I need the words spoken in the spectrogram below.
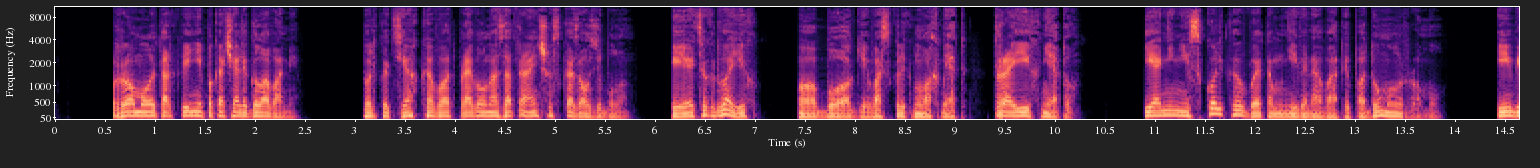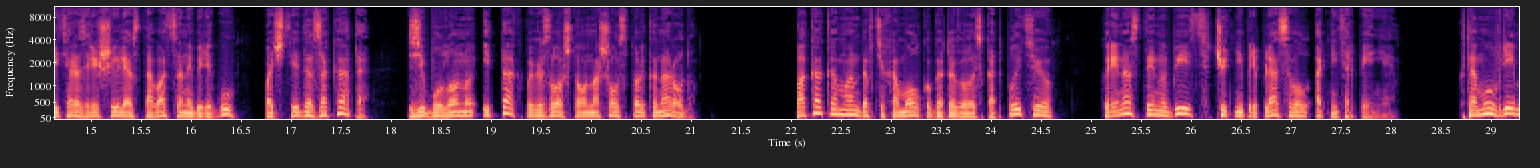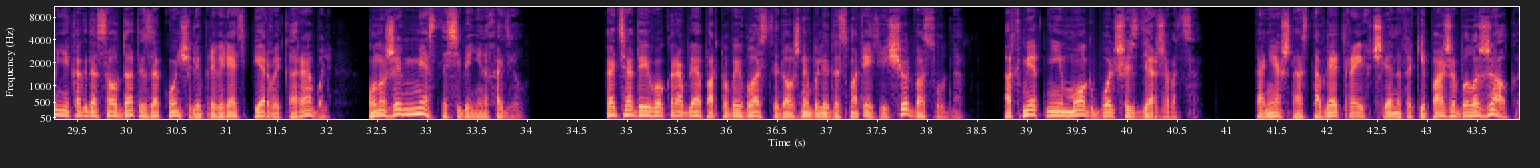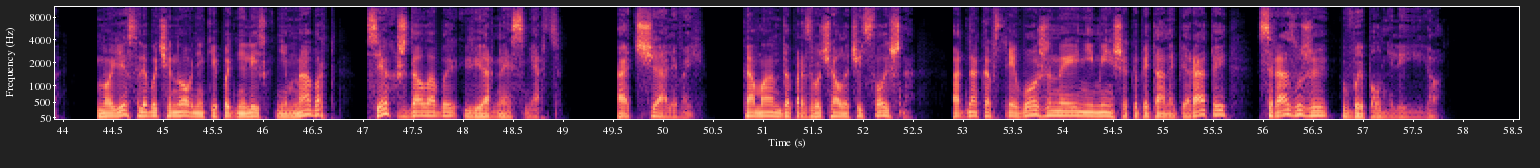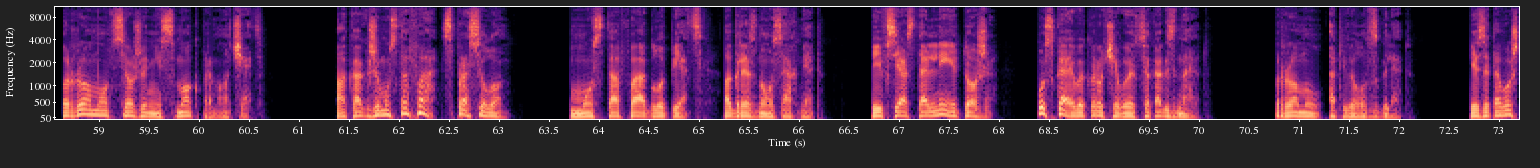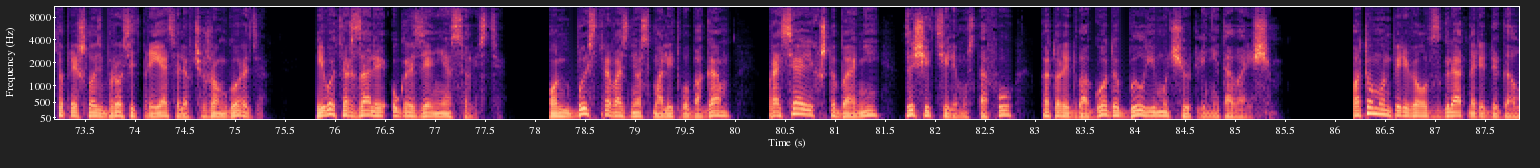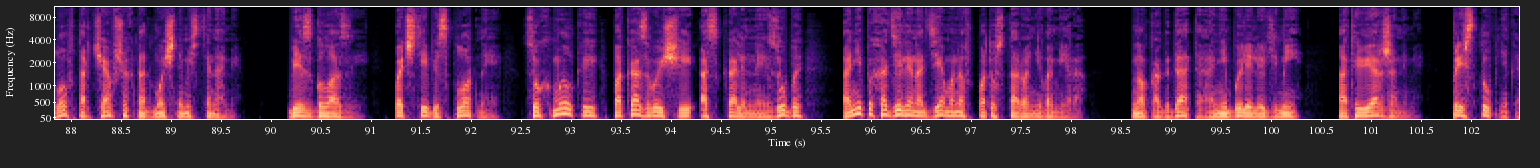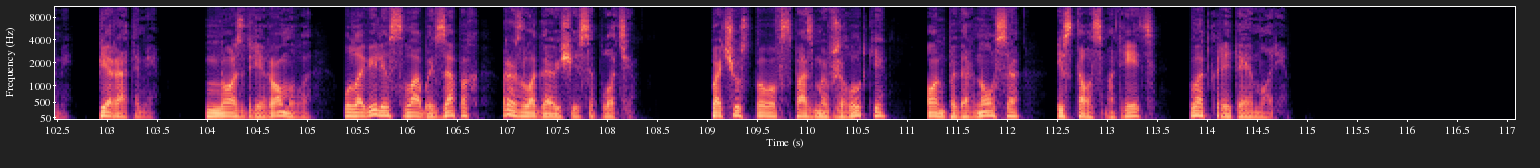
Ромул и Тарквини покачали головами. «Только тех, кого отправил назад раньше», — сказал Зибулон. «И этих двоих». «О, боги!» — воскликнул Ахмед. «Троих нету». «И они нисколько в этом не виноваты», — подумал Ромул. «Им ведь разрешили оставаться на берегу почти до заката, Зибулону и так повезло, что он нашел столько народу. Пока команда втихомолку готовилась к отплытию, коренастый нубиец чуть не приплясывал от нетерпения. К тому времени, когда солдаты закончили проверять первый корабль, он уже места себе не находил. Хотя до его корабля портовые власти должны были досмотреть еще два судна, Ахмед не мог больше сдерживаться. Конечно, оставлять троих членов экипажа было жалко, но если бы чиновники поднялись к ним на борт, всех ждала бы верная смерть. «Отчаливай!» Команда прозвучала чуть слышно, однако встревоженные не меньше капитана-пираты сразу же выполнили ее. Рому все же не смог промолчать. «А как же Мустафа?» — спросил он. «Мустафа, глупец!» — огрызнулся Ахмед. «И все остальные тоже. Пускай выкручиваются, как знают». Ромул отвел взгляд. Из-за того, что пришлось бросить приятеля в чужом городе, его терзали угрызения совести. Он быстро вознес молитву богам, прося их, чтобы они защитили Мустафу, который два года был ему чуть ли не товарищем. Потом он перевел взгляд на ряды голов, торчавших над мощными стенами. Безглазые, почти бесплотные, с ухмылкой, показывающие оскаленные зубы, они походили на демонов потустороннего мира. Но когда-то они были людьми, отверженными, преступниками, пиратами. Ноздри Ромула уловили слабый запах разлагающейся плоти. Почувствовав спазмы в желудке, он повернулся и стал смотреть в открытое море.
